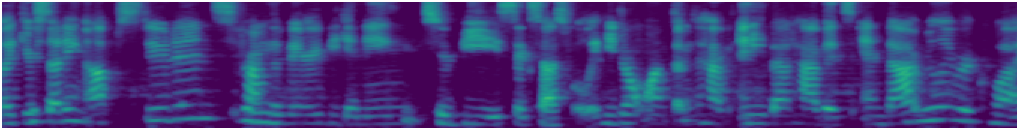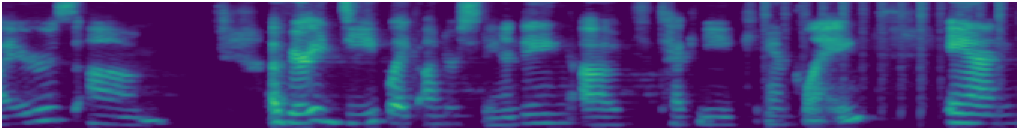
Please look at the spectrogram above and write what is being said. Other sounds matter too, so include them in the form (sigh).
like you're setting up students from the very beginning to be successful. Like you don't want them to have any bad habits and that really requires um, a very deep like understanding of technique and playing. And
